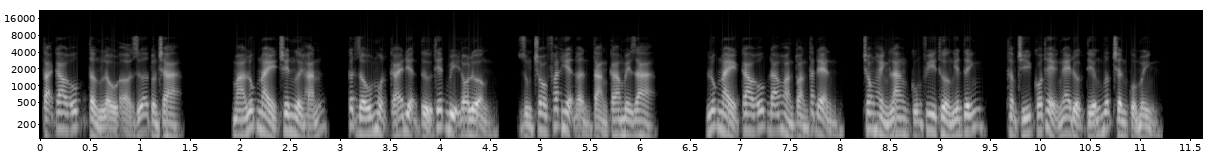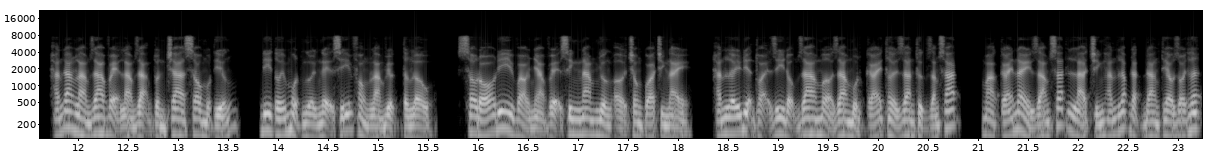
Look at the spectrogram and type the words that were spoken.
tại cao ốc tầng lầu ở giữa tuần tra. Mà lúc này trên người hắn, cất giấu một cái điện tử thiết bị đo lường, dùng cho phát hiện ẩn tàng camera. Lúc này cao ốc đã hoàn toàn tắt đèn, trong hành lang cũng phi thường yên tĩnh, thậm chí có thể nghe được tiếng bước chân của mình. Hắn đang làm ra vẻ làm dạng tuần tra sau một tiếng, đi tới một người nghệ sĩ phòng làm việc tầng lầu, sau đó đi vào nhà vệ sinh nam nhường ở trong quá trình này hắn lấy điện thoại di động ra mở ra một cái thời gian thực giám sát, mà cái này giám sát là chính hắn lắp đặt đang theo dõi thất.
